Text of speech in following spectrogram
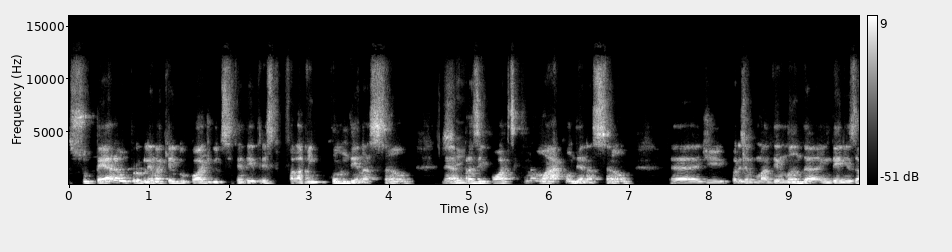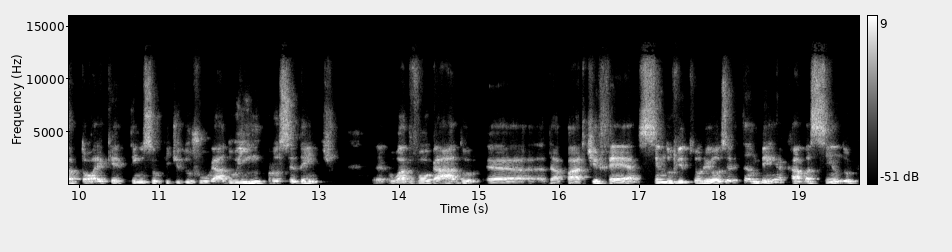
supera o problema aquele do Código de 73 que falava em condenação né, para as hipóteses que não há condenação, é, de, por exemplo, uma demanda indenizatória que tem o seu pedido julgado improcedente, é, o advogado é, da parte ré, sendo vitorioso, ele também acaba sendo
